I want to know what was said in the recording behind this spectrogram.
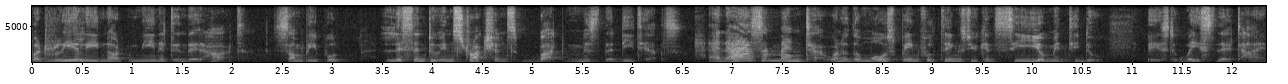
but really not mean it in their heart. Some people listen to instructions but miss the details. And as a mentor, one of the most painful things you can see your mentee do is to waste their time.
